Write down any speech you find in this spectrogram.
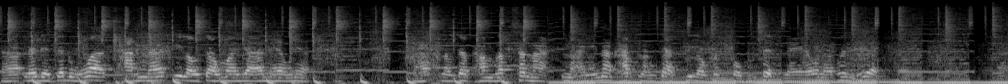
นะฮะแล้วเดี๋ยวจะดูว่าชันนะที่เราจะเอามายาแนวเนี่ยนะฮะเราจะทำลักษณะไหนนะครับ หลังจากที่เราผสมเสร็จแล้วนะเพื่อนๆนะ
